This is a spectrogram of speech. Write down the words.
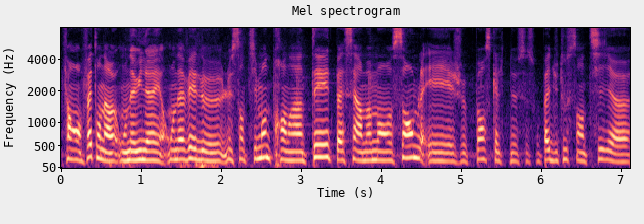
enfin, en fait, on, a, on, a eu la- on avait le, le sentiment de prendre un thé, de passer un moment ensemble, et je pense qu'elles ne se sont pas du tout senties euh,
